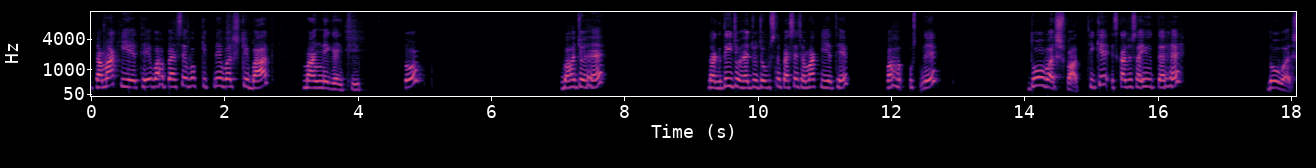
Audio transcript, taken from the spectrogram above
जमा किए थे, वह पैसे वो कितने वर्ष के बाद मांगने गई थी? तो वह जो है, नकदी जो है, जो जो उसने पैसे जमा किए थे वह उसने दो वर्ष बाद, ठीक है, इसका जो सही उत्तर है, दो वर्ष।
